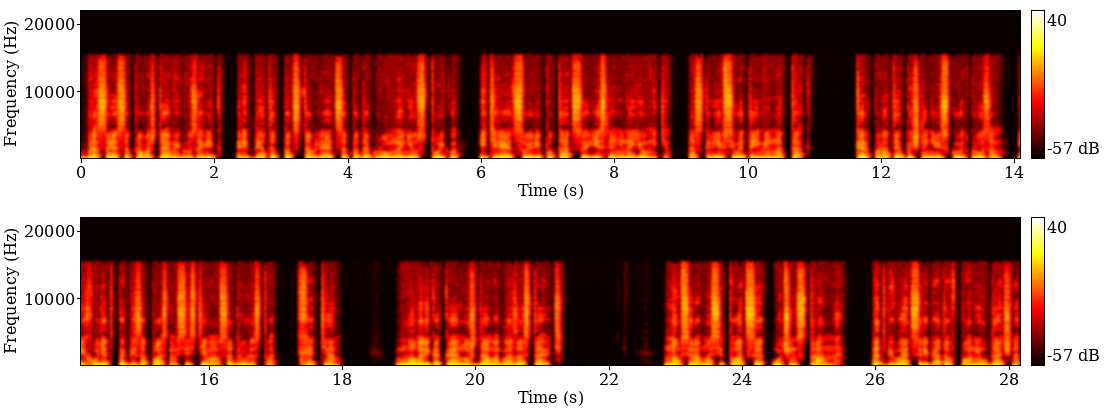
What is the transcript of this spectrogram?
Бросая сопровождаемый грузовик, ребята подставляются под огромную неустойку и теряют свою репутацию, если они наемники. А скорее всего это именно так. Корпораты обычно не рискуют грузом и ходят по безопасным системам Содружества. Хотя, мало ли какая нужда могла заставить. Но все равно ситуация очень странная. Отбиваются ребята вполне удачно,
